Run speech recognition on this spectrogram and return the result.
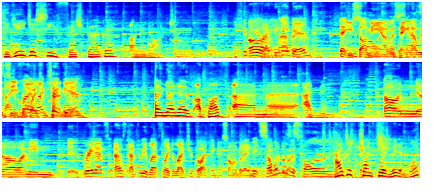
Did you just see Fish Burger or not? You should be Oh, I think I did. Yeah, you saw me. I was hanging out with Z for quite some electric, time yeah. again. Oh no no above um uh, admin. Oh no! I mean, right after after we left like electrical, I think I saw him, but I didn't. Wait, someone was just following. I just transported with him. What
